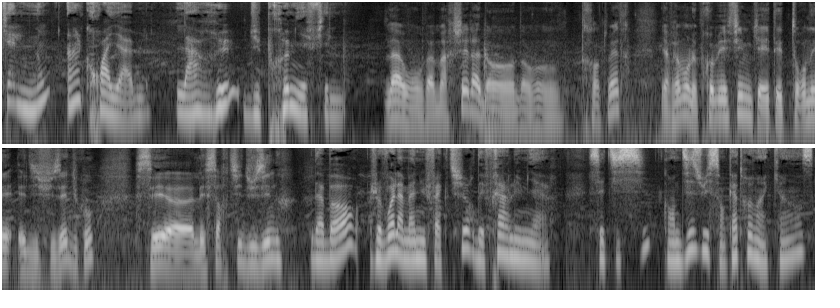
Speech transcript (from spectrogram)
Quel nom incroyable la rue du premier film. Là où on va marcher, là, dans, dans 30 mètres, il y a vraiment le premier film qui a été tourné et diffusé, du coup. C'est euh, les sorties d'usine. D'abord, je vois la manufacture des Frères Lumière. C'est ici qu'en 1895,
